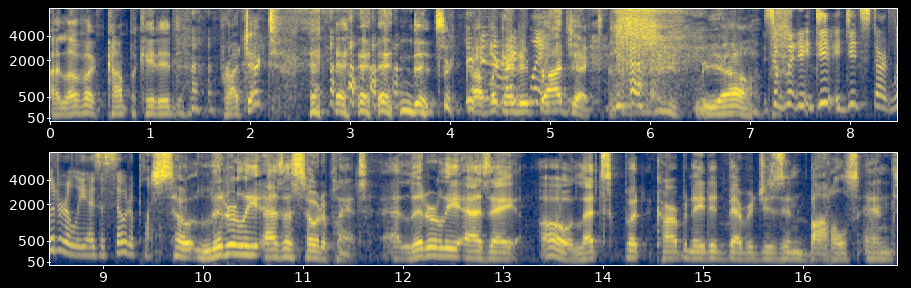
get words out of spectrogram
I, I love a complicated project, and it's a complicated right project. yeah. yeah. So, but it did it did start literally as a soda plant. So literally as a soda plant, uh, literally as a oh, let's put carbonated beverages in bottles and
